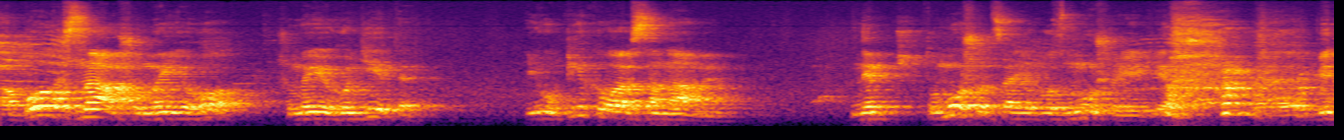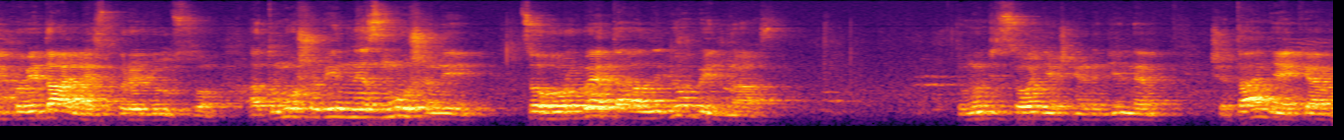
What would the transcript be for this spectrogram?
а Бог знав, що ми Його, що ми Його діти, і опікувався нами. Не тому, що це його змушує е, відповідальність перед людством, а тому, що він не змушений цього робити, але любить нас. Тому сьогоднішнє недільне читання, яке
